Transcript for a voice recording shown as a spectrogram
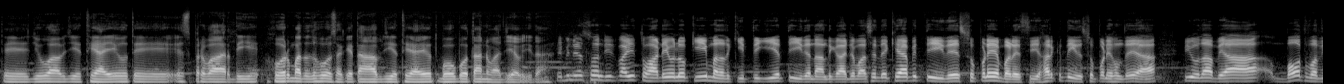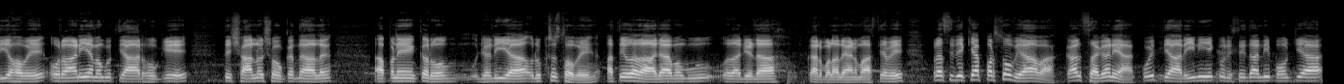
ਤੇ ਜੋ ਆਪ ਜੀ ਇੱਥੇ ਆਏ ਹੋ ਤੇ ਇਸ ਪਰਿਵਾਰ ਦੀ ਹੋਰ ਮਦਦ ਹੋ ਸਕੇ ਤਾਂ ਆਪ ਜੀ ਇੱਥੇ ਆਏ ਹੋ ਤੇ ਬਹੁਤ ਬਹੁਤ ਧੰਨਵਾਦ ਜੀ ਆਪ ਜੀ ਦਾ। ਤੇ ਮੈਨੂੰ ਦੱਸੋ ਰਣਜੀਤ ਭਾਜੀ, ਤੁਹਾਡੇ ਵੱਲੋਂ ਕੀ ਮਦਦ ਕੀਤੀ ਗਈ ਹੈ ਧੀ ਦੇ ਆਨੰਦ ਕਾਰਜ ਵਾਸਤੇ? ਦੇਖਿਆ ਵੀ ਧੀ ਦੇ ਸੁਪਨੇ ਬੜੇ ਸੀ, ਹਰ ਇੱਕ ਧੀ ਦੇ ਸੁਪਨੇ ਹੁੰਦੇ ਆ ਵੀ ਉਹਦਾ ਵਿਆਹ ਬਹੁਤ ਵਧੀਆ ਹੋਵੇ ਉਹ ਰਾਣੀਆਂ ਵਾਂਗੂ ਤਿਆਰ ਹੋ ਕੇ ਤੇ ਸ਼ਾਨੋ ਸ਼ੌਕਤ ਨਾਲ ਆਪਣੇ ਘਰੋਂ ਜਿਹੜੀ ਆ ਰੁਖਸਤ ਹੋਵੇ ਅਤੇ ਉਹਦਾ ਰਾਜਾ ਵਾਂਗੂ ਉਹਦਾ ਜਿਹੜਾ ਘਰ ਵਾਲਾ ਲੈਣ ਵਾਸਤੇ ਆਵੇ। ਪਰ ਅਸੀਂ ਦੇਖਿਆ ਪਰਸੋਂ ਵਿਆਹ ਵਾ ਕੱਲ ਸਗਨ ਆ, ਕੋਈ ਤਿਆਰੀ ਨਹੀਂ ਕੋਈ ਰਿਸ਼ਤੇਦਾਰ ਨਹੀਂ ਪਹੁੰਚਿਆ,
